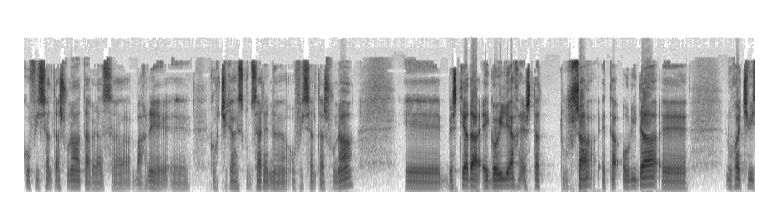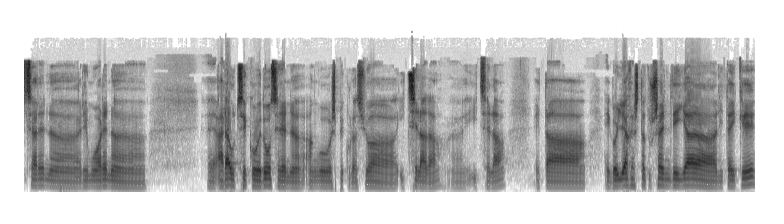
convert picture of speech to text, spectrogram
koofizialtasuna eta beraz uh, barne e, kortxika hizkuntzaren uh, ofizialtasuna. E, bestia da egoileak estatusa eta hori da e, lujatxibitzaren uh, ere moaren uh, arautzeko edo zeren hango espekulazioa itzela da, itzela eta egoiliak estatu zain deia litaike,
